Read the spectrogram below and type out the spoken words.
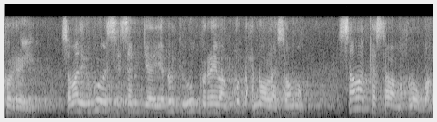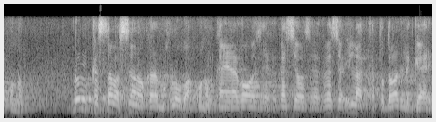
كري السماء دي هو سيسان جاي يا دولك هو كري بان كل حنو الله يسمو سما كستوى مخلوق بكونه دول كستوى سنة وكذا مخلوق بكونه كان يلاقوه كذا كذا كذا إلا كتضاد الجاري.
